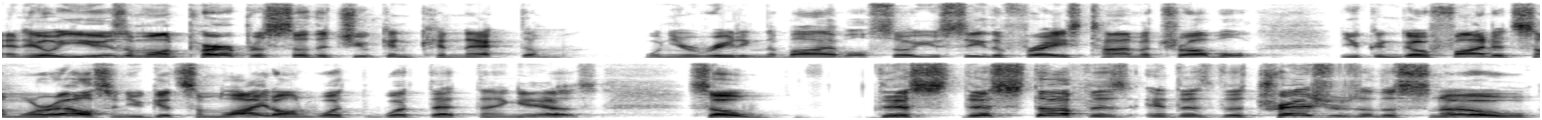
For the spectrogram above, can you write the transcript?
and He'll use them on purpose so that you can connect them when you're reading the Bible. So you see the phrase time of trouble, you can go find it somewhere else and you get some light on what, what that thing is. So this this stuff is the, the treasures of the snow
